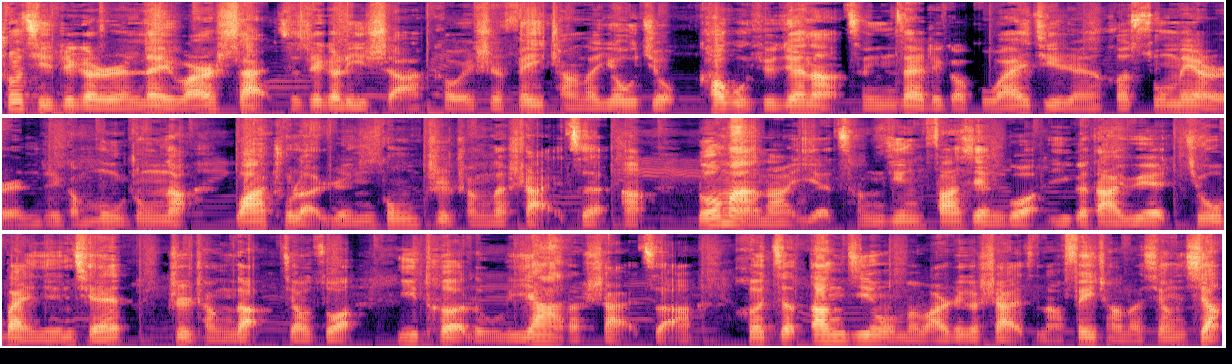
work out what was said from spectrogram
说起这个人类玩骰子这个历史啊，可谓是非常的悠久。考古学家呢，曾经在这个古埃及人和苏美尔人这个墓中呢，挖出了人工制成的骰子啊。罗马呢，也曾经发现过一个大约九百年前制成的，叫做伊特鲁利亚的骰子啊，和这当今我们玩这个骰子呢，非常的相像。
